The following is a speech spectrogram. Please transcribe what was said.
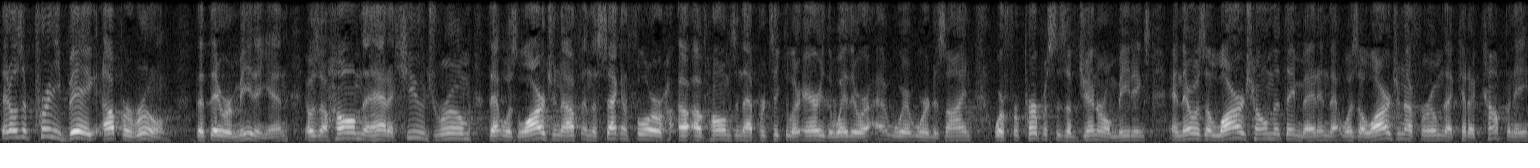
that it was a pretty big upper room that they were meeting in. It was a home that had a huge room that was large enough, and the second floor uh, of homes in that particular area, the way they were, uh, were, were, designed, were for purposes of general meetings. And there was a large home that they met in that was a large enough room that could accompany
